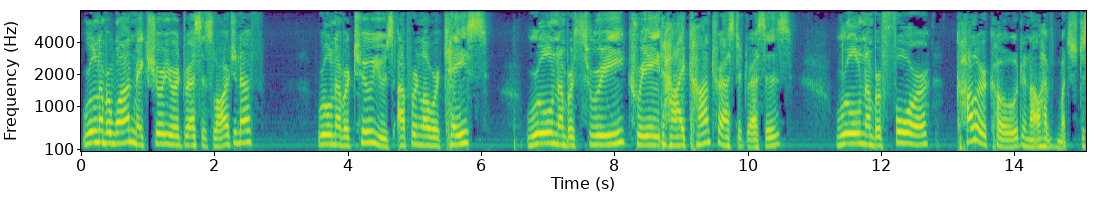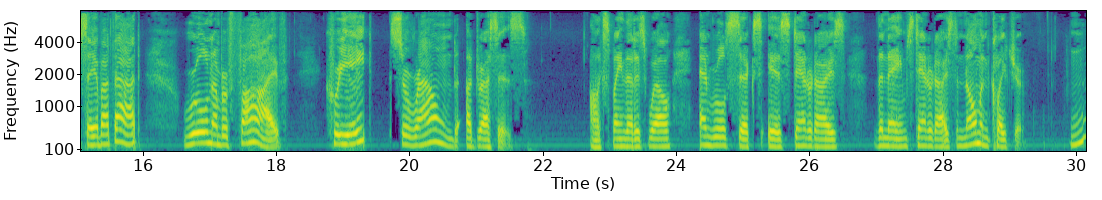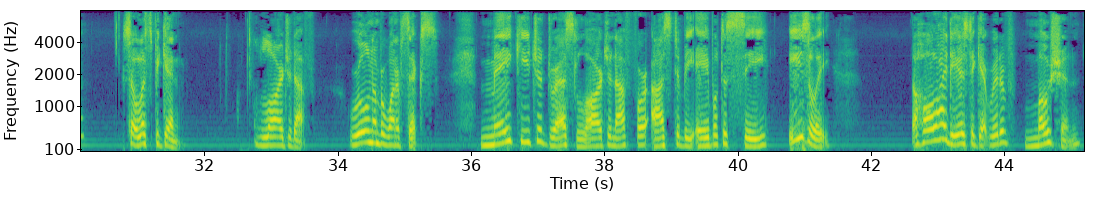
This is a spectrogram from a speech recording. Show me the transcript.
Rule number one, make sure your address is large enough. Rule number two, use upper and lower case. Rule number three, create high contrast addresses. Rule number four, color code, and I'll have much to say about that. Rule number five, create surround addresses. I'll explain that as well. And rule six is standardize the name, standardize the nomenclature. Hmm? So let's begin. Large enough. Rule number one of six. Make each address large enough for us to be able to see easily. The whole idea is to get rid of motion.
